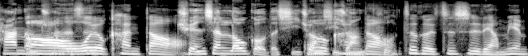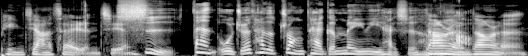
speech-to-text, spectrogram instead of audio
他能穿的是我有看到全身 logo 的西装，西装裤。这个这是两面评价在人间。是，但我觉得他的状态跟魅力还是很好。当然，当然，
